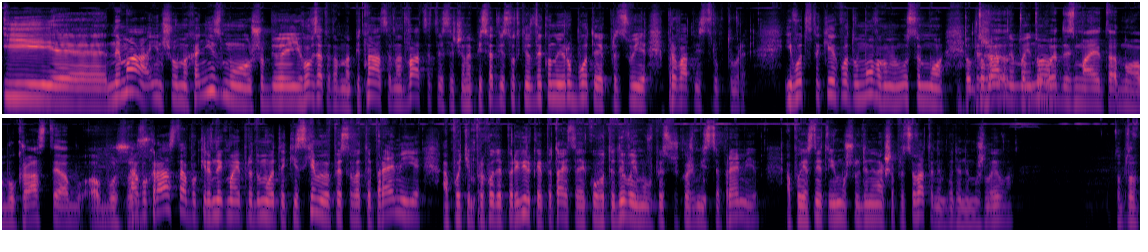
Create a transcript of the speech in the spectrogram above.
І е, нема іншого механізму, щоб його взяти там на 15, на 20 тисяч, на 50% виконаної роботи, як працює приватні структури. І от в таких от умовах ми мусимо Тобто, державне тобто майно ви десь маєте ну, або красти, або, або щось. або красти, або керівник має придумувати якісь схеми, виписувати премії, а потім приходить перевірка і питається, якого ти дива йому виписуєш кожне місце премію, а пояснити йому, що людина інакше працювати не буде неможливо. Тобто,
